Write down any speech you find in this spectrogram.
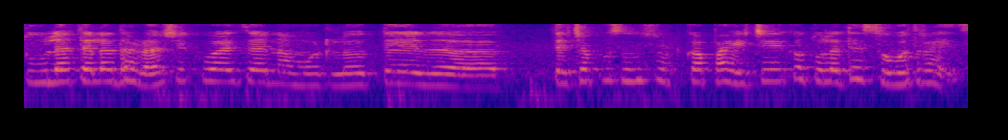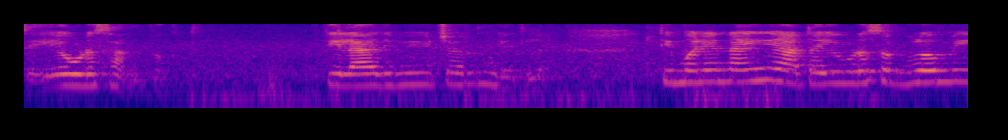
तुला त्याला धडा शिकवायचा आहे ना म्हटलं ते त्याच्यापासून सुटका पाहिजे का तुला त्यासोबत राहायचं आहे एवढं सांग फक्त. तिला आधी मी विचारून घेतलं. ती म्हणे नाही आता एवढं सगळं मी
